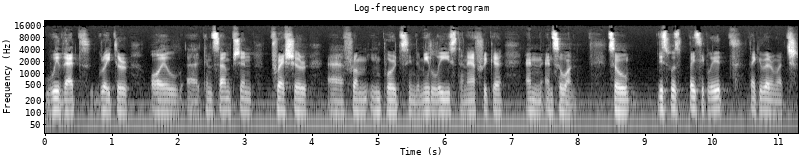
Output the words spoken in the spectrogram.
with that, greater oil uh, consumption, pressure uh, from imports in the Middle East and Africa, and, and so on. So this was basically it. Thank you very much.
